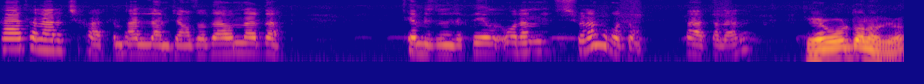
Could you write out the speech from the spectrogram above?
Tahtaları çıkarttım Halil amcanıza da onlar da temizlenecek diye oranın şuna mı koydum tahtaları? E oradalar ya.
